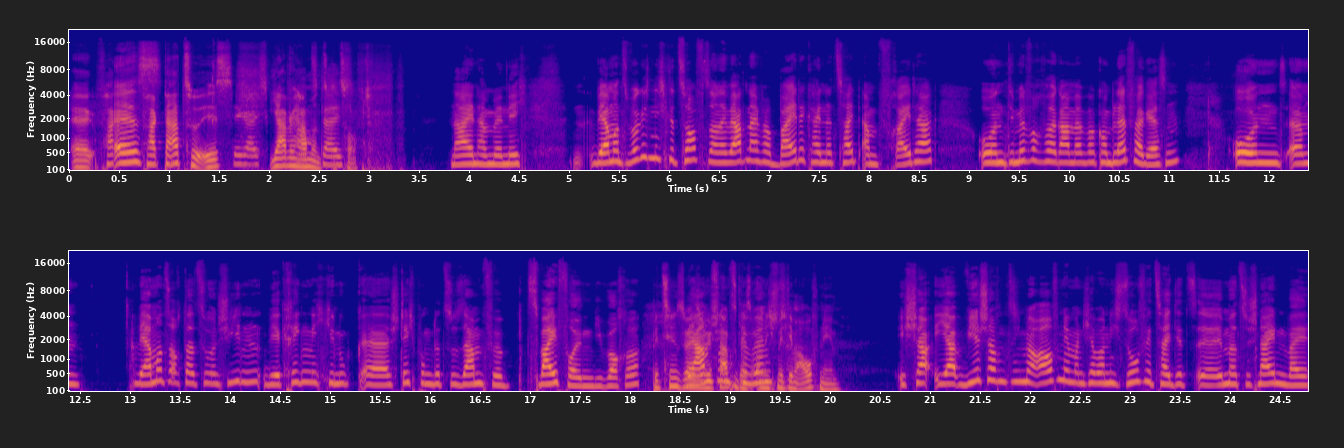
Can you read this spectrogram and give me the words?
Äh, Fakt, Es- Fakt dazu ist, Digga, ja, wir haben uns gleich. gezofft. Nein, haben wir nicht. Wir haben uns wirklich nicht gezopft, sondern wir hatten einfach beide keine Zeit am Freitag und die Mittwochfolge haben wir einfach komplett vergessen. Und ähm, wir haben uns auch dazu entschieden, wir kriegen nicht genug äh, Stichpunkte zusammen für zwei Folgen die Woche. Beziehungsweise Wir wir, schaffen das auch nicht mit dem Aufnehmen. Ich scha ja, wir schaffen es nicht mehr aufnehmen und ich habe auch nicht so viel Zeit jetzt äh, immer zu schneiden, weil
